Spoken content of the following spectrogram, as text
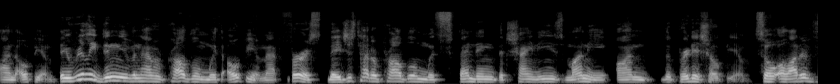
on opium. They really didn't even have a problem with opium at first. They just had a problem with spending the Chinese money on the British opium. So a lot of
